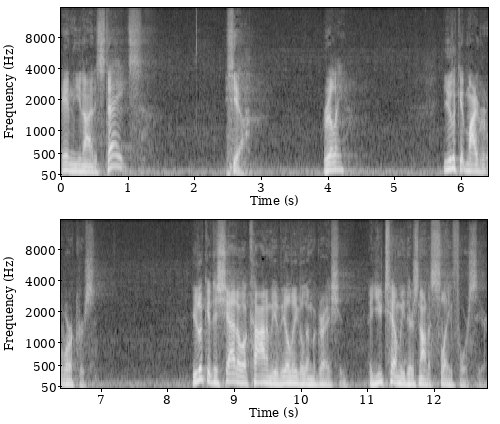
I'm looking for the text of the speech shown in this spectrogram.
in the United States. Yeah. Really? You look at migrant workers. You look at the shadow economy of illegal immigration, and you tell me there's not a slave force here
